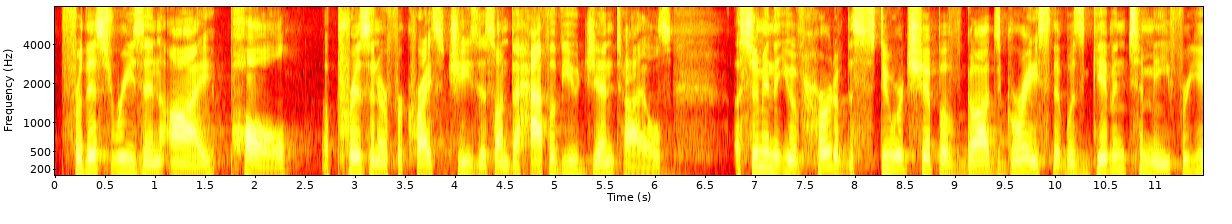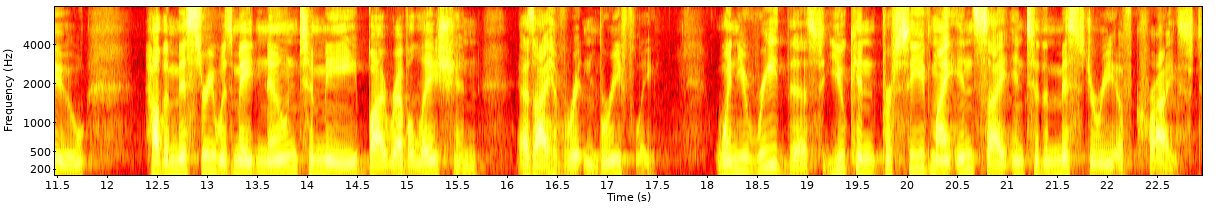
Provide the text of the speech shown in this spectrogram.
For this reason, I, Paul, a prisoner for Christ Jesus, on behalf of you Gentiles, assuming that you have heard of the stewardship of God's grace that was given to me for you, how the mystery was made known to me by revelation, as I have written briefly. When you read this, you can perceive my insight into the mystery of Christ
